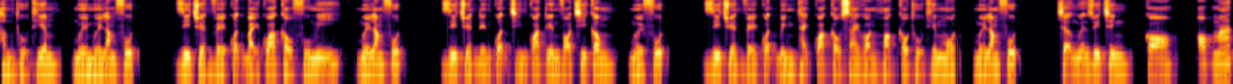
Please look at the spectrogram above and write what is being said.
hầm Thủ Thiêm, 10-15 phút. Di chuyển về quận 7 qua cầu Phú Mỹ, 15 phút. Di chuyển đến quận 9 qua tuyến Võ Chi Công, 10 phút. Di chuyển về quận Bình Thạnh qua cầu Sài Gòn hoặc cầu Thủ Thiêm 1, 15 phút. Chợ Nguyễn Duy Trinh, Co, Opmart,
